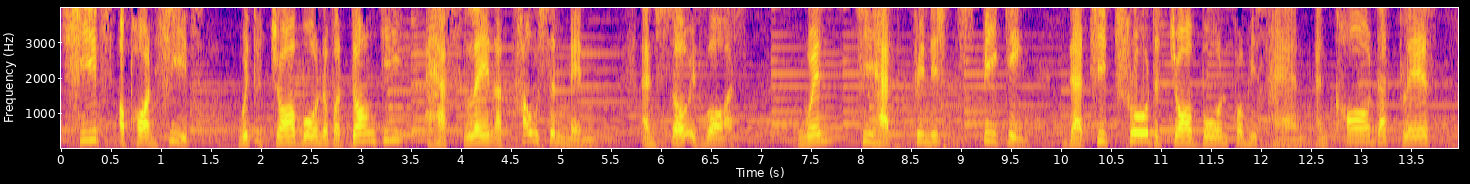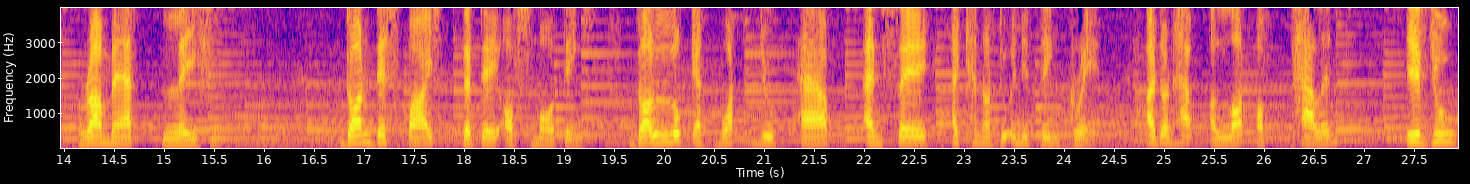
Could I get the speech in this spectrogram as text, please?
heaps upon heaps, with the jawbone of a donkey, I have slain a thousand men. And so it was. When he had finished speaking, that he threw the jawbone from his hand and called that place Ramath Lehi. Don't despise the day of small things. Don't look at what you have and say, I cannot do anything great. I don't have a lot of talent. If you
